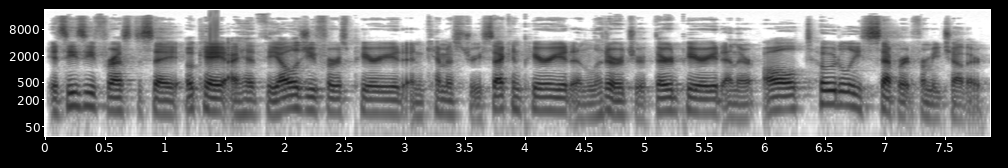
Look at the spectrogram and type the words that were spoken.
it's easy for us to say, okay, I had theology first period and chemistry second period and literature third period, and they're all totally separate from each other.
